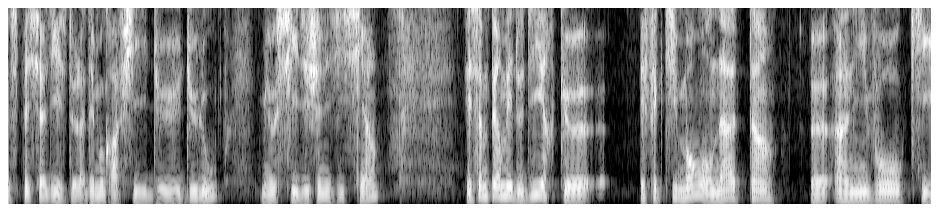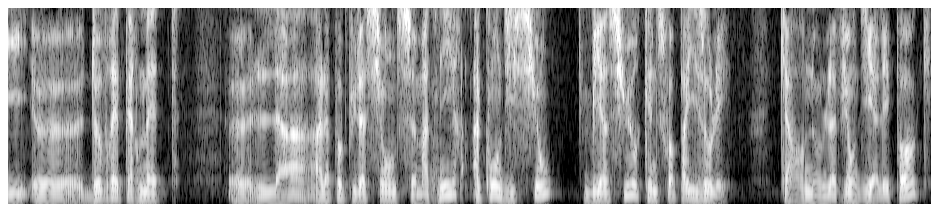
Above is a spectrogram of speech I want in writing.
spécialistes de la démographie du loup mais aussi des généticiens. Et ça me permet de dire que, effectivement, on a atteint euh, un niveau qui euh, devrait permettre euh, la, à la population de se maintenir, à condition, bien sûr, qu'elle ne soit pas isolée. Car nous l'avions dit à l'époque,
